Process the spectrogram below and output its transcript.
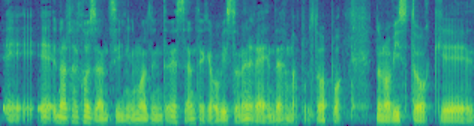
E, e un'altra cosa anzi molto interessante che ho visto nel render ma purtroppo non ho visto che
